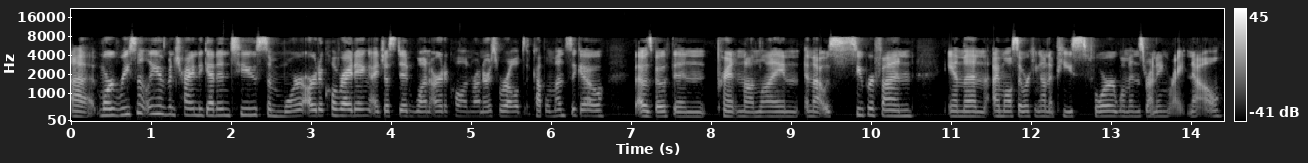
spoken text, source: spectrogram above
uh, more recently, I've been trying to get into some more article writing. I just did one article in Runner's World a couple months ago. That was both in print and online, and that was super fun. And then I'm also working on a piece for Women's Running right now.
